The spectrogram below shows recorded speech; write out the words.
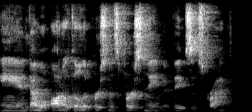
And that will autofill the person's first name if they've subscribed.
